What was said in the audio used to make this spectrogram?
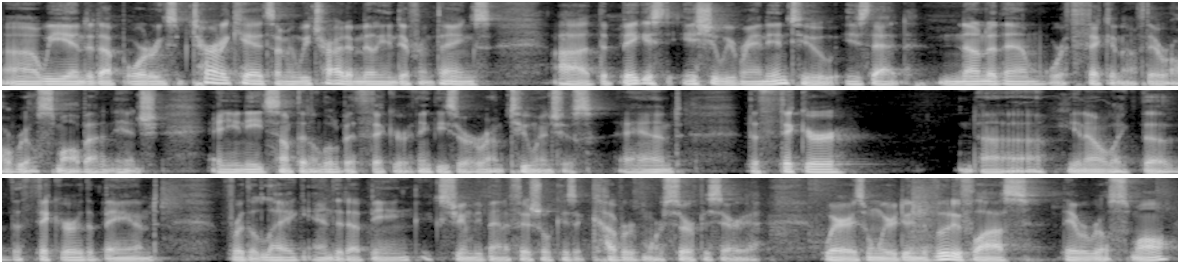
Uh, we ended up ordering some tourniquets. I mean, we tried a million different things. Uh, the biggest issue we ran into is that none of them were thick enough. They were all real small, about an inch, and you need something a little bit thicker. I think these are around two inches, and the thicker uh, you know, like the the thicker the band for the leg ended up being extremely beneficial because it covered more surface area. Whereas when we were doing the voodoo floss, they were real small,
